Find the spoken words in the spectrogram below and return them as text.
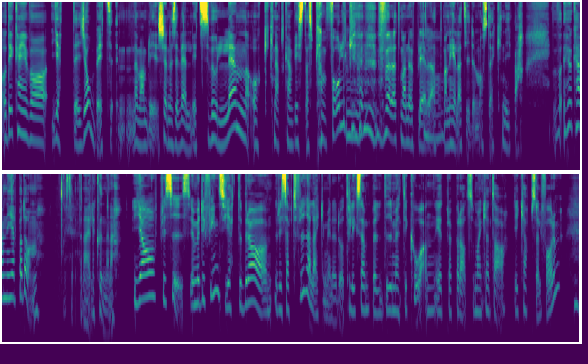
Och det kan ju vara jättejobbigt när man blir, känner sig väldigt svullen och knappt kan vistas bland folk mm. för att man upplever ja. att man hela tiden måste knipa. Hur kan ni hjälpa dem, patienterna eller kunderna? Ja, precis. Ja, men det finns jättebra receptfria läkemedel. Då. Till exempel Dimeticon är ett preparat som man kan ta i kapselform. Mm.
